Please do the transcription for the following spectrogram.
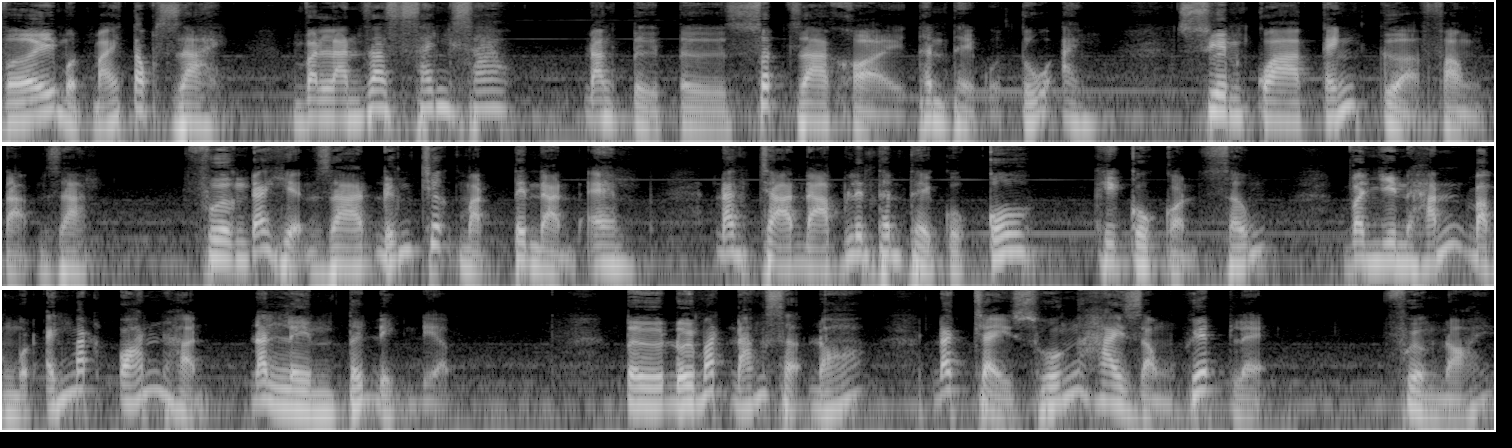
với một mái tóc dài và làn da xanh xao đang từ từ xuất ra khỏi thân thể của Tú Anh, xuyên qua cánh cửa phòng tạm giam. Phương đã hiện ra đứng trước mặt tên đàn em đang chà đạp lên thân thể của cô khi cô còn sống và nhìn hắn bằng một ánh mắt oán hận đã lên tới đỉnh điểm. Từ đôi mắt đáng sợ đó đã chảy xuống hai dòng huyết lệ. Phương nói:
